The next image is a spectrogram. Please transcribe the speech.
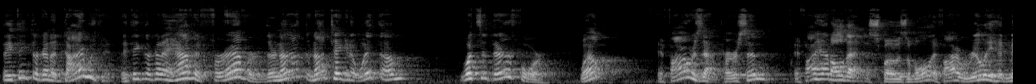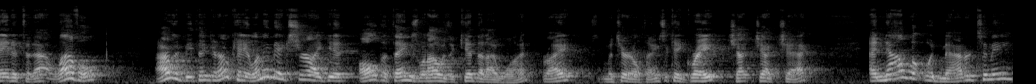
they think they're going to die with it. They think they're going to have it forever. They're not. They're not taking it with them. What's it there for? Well, if I was that person, if I had all that disposable, if I really had made it to that level, I would be thinking, okay, let me make sure I get all the things when I was a kid that I want, right? Material things. Okay, great. Check, check, check. And now what would matter to me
